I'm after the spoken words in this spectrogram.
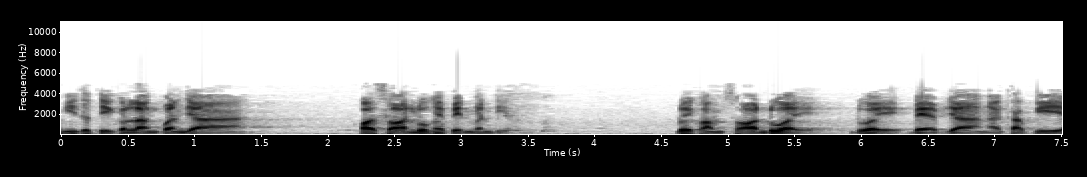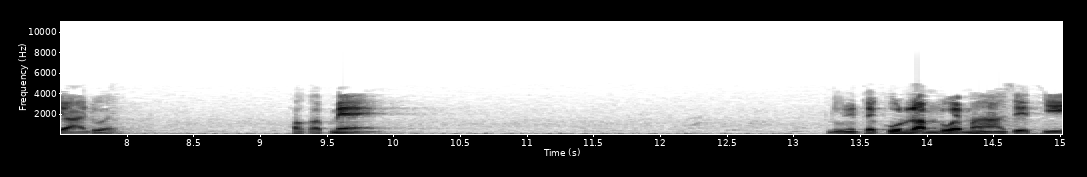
มีสติกำลังปัญญาพอสอนลูกให้เป็นบัณฑิต ด้วยความสอนด้วยด้วยแบบอย่างอากับกิยาด้วยพ่อกับแม่ อยู่ในแต่กูลร่ำรวยมหาเศรษฐี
